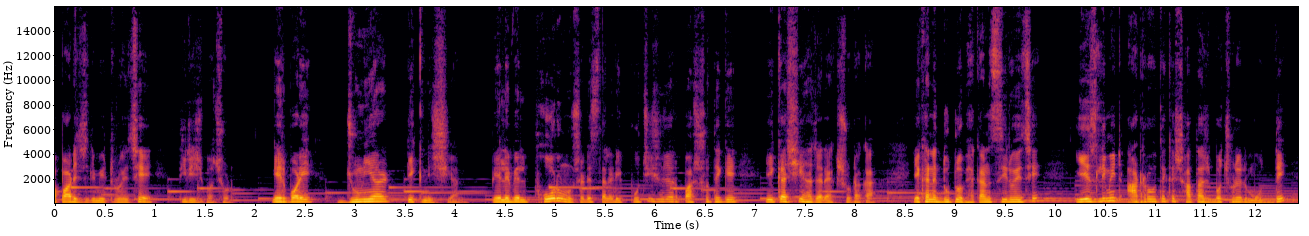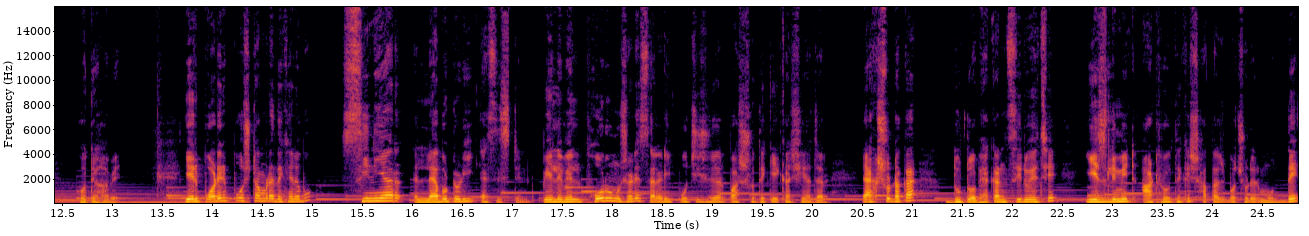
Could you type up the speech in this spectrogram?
আপার এজ লিমিট রয়েছে তিরিশ বছর। এরপরে junior technician pay level four অনুসারে স্যালারি পঁচিশ হাজার পাঁচশো থেকে একাশি হাজার একশো টাকা। এখানে দুটো ভ্যাকান্সি রয়েছে এজ লিমিট আঠারো থেকে সাতাশ বছরের মধ্যে হতে হবে। এর পরের পোস্ট আমরা দেখে নেব senior laboratory assistant. Pay level four অনুসারে স্যালারি পঁচিশ হাজার পাঁচশো থেকে একাশি হাজার। একশো টাকা, দুটো ভ্যাকান্সি রয়েছে। এজ লিমিট আঠেরো থেকে সাতাশ বছরের মধ্যে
